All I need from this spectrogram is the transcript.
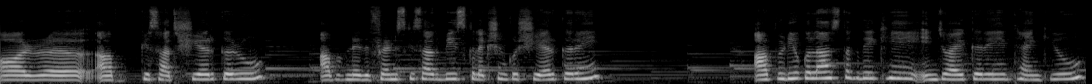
और आपके साथ शेयर करूँ। आप अपने फ्रेंड्स के साथ भी इस कलेक्शन को शेयर करें। आप वीडियो को लास्ट तक देखें इंजॉय करें। Thank you.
